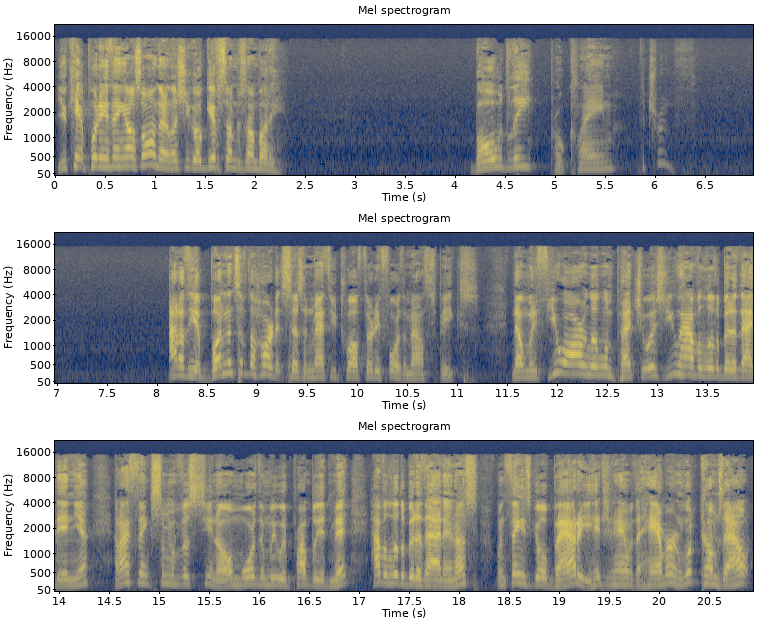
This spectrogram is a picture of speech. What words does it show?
You can't put anything else on there unless you go give some to somebody. Boldly proclaim the truth. Out of the abundance of the heart, it says in Matthew 12 34, the mouth speaks. Now, if you are a little impetuous, you have a little bit of that in you. And I think some of us, you know, more than we would probably admit, have a little bit of that in us. When things go bad or you hit your hand with a hammer, and what comes out?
